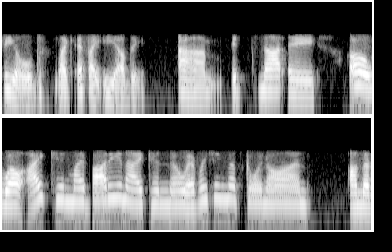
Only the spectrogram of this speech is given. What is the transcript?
field like F I E L D. Um, it's not a oh well, I can my body and I can know everything that's going on on the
